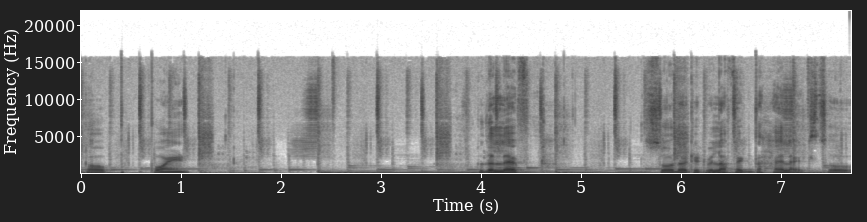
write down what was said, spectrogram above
top point to the left so that it will affect the highlights. So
